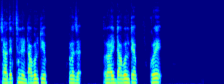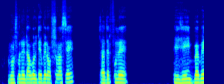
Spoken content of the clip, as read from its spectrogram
যাদের ফোনে ডাবল ট্যাপ করা যায়, তারা এই ডাবল ট্যাপ করে আমার ফোনে ডাবল ট্যাপের অপশন আছে। যাদের ফোনে এই যে এইভাবে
